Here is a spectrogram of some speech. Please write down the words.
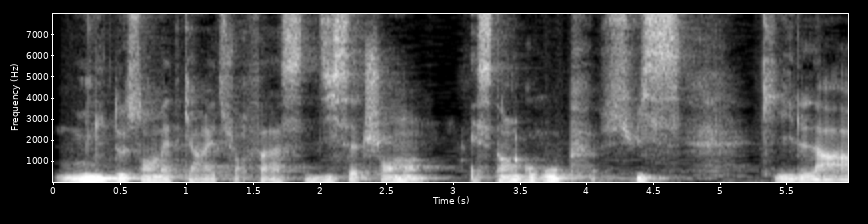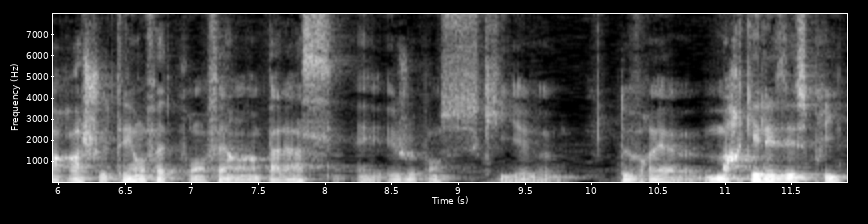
1200 mètres carrés de surface, 17 chambres. Et c'est un groupe suisse qui l'a racheté en fait pour en faire un palace. Et, je pense qu'il euh, devrait euh, marquer les esprits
